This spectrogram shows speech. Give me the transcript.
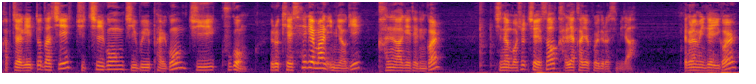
갑자기 또다시 G70, GV80, G90 이렇게 세 개만 입력이 가능하게 되는 걸 지난번 쇼츠에서 간략하게 보여드렸습니다. 자, 그럼 이제 이걸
